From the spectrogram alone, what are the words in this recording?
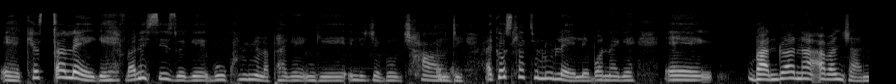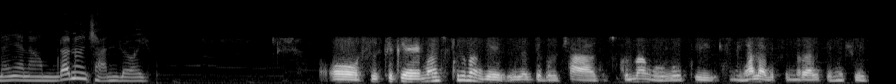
Eh khe sicaleke vane sizwe-ke kukhulunywa lapha-ke nge-eligible child. Akhe usihlathululele bona-ke eh bantwana abanjani nanyana mntwana onjani loyo? Oh sithi-ke masikhuluma nge-eligible child sikhuluma ngokuthi ngala ku-funeral benefit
